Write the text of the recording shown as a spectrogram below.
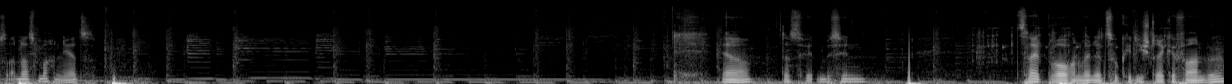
Groß anders machen jetzt. Ja, das wird ein bisschen Zeit brauchen, wenn der hier die Strecke fahren will.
